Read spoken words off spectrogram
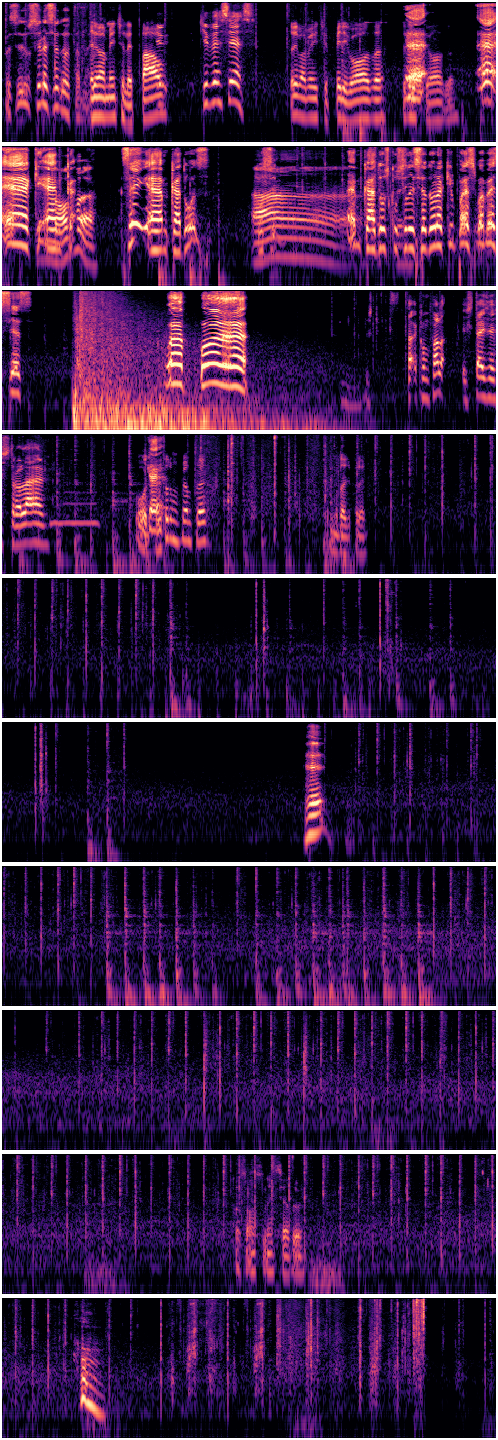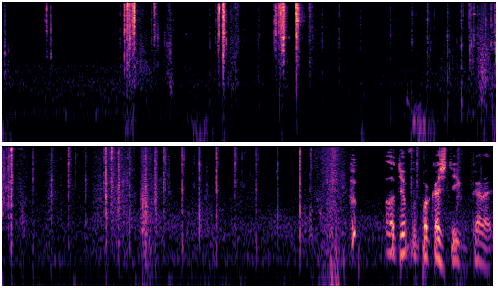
Precisa de um silenciador também. Extremamente letal, Que- Que VCS? extremamente perigosa, silenciosa. É, é, que- é, MK, Nova? Sim, é MK12. Ah. É MK12 com sei. silenciador, aquilo parece uma VSS. Ué, porra! Tá- Como fala? Estás a estrolar? Pô, destruiu todo mundo pro mesmo prédio. Vou mudar de prédio. É. Tô só um silenciador. Ontem eu fui pra castigo, caralho.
